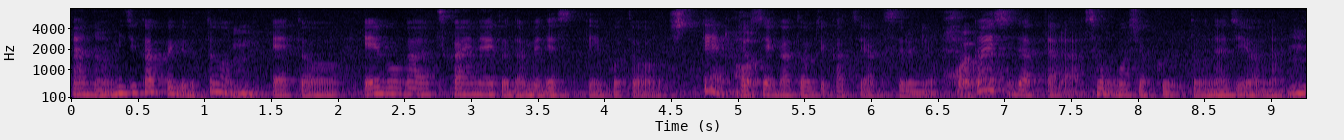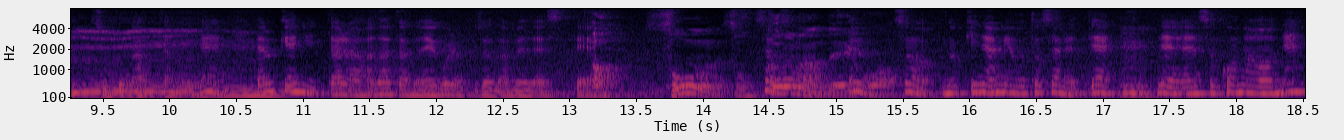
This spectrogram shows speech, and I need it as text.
あの短く言うと,、えーと、英語が使えないとダメですっていうことを知って、女性が当時活躍するには、外資だったら総合職と同じような職があったので受けに行ったらあなたの英語力じゃダメですってそうなそっからなんだ英語は。そう軒並み落とされて、うん、でそこのね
